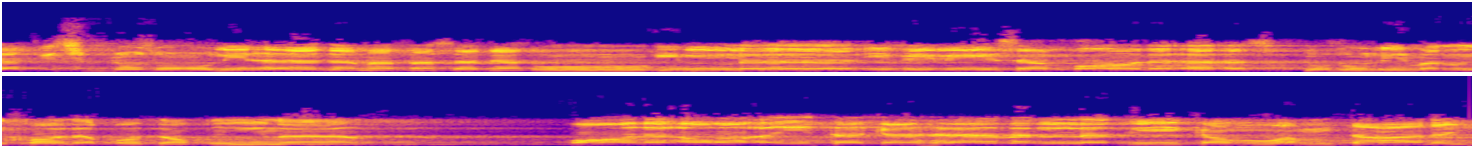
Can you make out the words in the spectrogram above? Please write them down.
اسجدوا لآدم فسجدوا إلا إبليس قال أأسجد لمن خلقت طينا قال أرأيتك هذا الذي كرمت عليه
